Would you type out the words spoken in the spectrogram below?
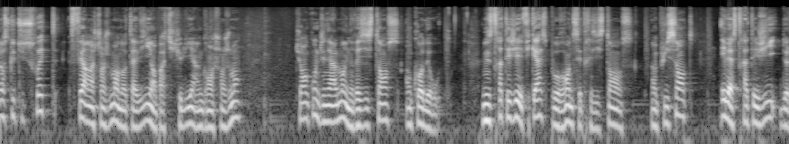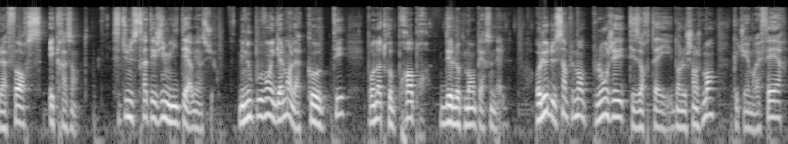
Lorsque tu souhaites faire un changement dans ta vie, en particulier un grand changement, tu rencontres généralement une résistance en cours de route. Une stratégie efficace pour rendre cette résistance impuissante est la stratégie de la force écrasante. C'est une stratégie militaire bien sûr, mais nous pouvons également la coopter pour notre propre développement personnel. Au lieu de simplement plonger tes orteils dans le changement que tu aimerais faire,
